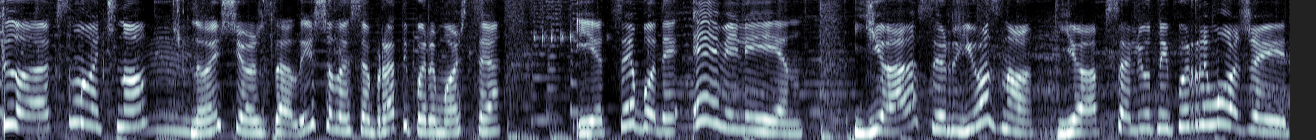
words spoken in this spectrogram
Так, смачно. Ну і що ж, залишилось обрати переможця. І це буде Евелін. Я серйозно? Я абсолютний переможець.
